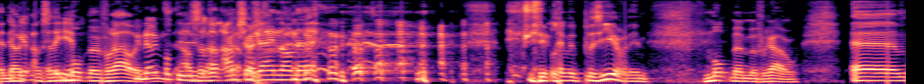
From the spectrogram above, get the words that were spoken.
nooit heb- angst dat ik mot mijn vrouw heb. nooit mot in Als het een angst zou zijn, dan... eh, ik zie er alleen met plezier van in. Mot met mijn vrouw. Ehm,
